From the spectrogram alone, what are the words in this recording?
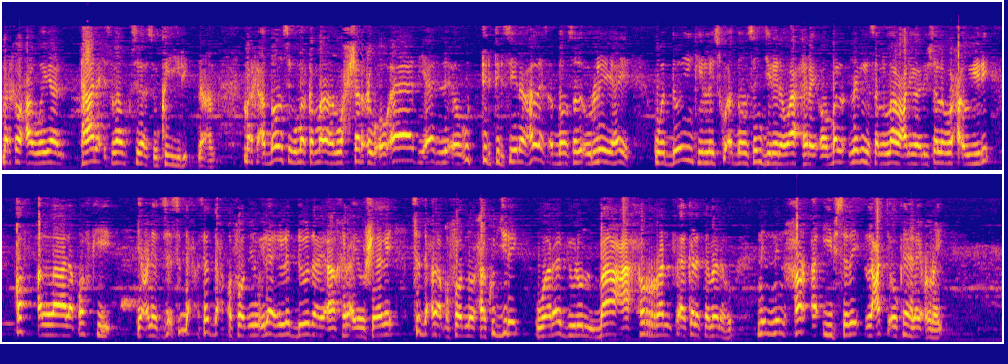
marka waxaa weeyaan taana islaamku sidaasuu ka yiri nacam. Marka adoonsigu marka ma ahan wax sharcigu oo aada iyo aada u tirtirsiina halays adoonsado uu leeyahay wadooyinkii laysku adoonsan jirayna waa xiray oo bal nabiga sala allahu alayh ali wasalam waxa uu yidhi qof allaale qofkii yani saddex qofood inuu ilaahay la doodayo aakhire ayuu sheegay saddexdaa qofoodna waxaa ku jiray warajulun baaca xuran fa akala samanahu. Nin nin xor a iibsaday lacagtii oo ka helay cunay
